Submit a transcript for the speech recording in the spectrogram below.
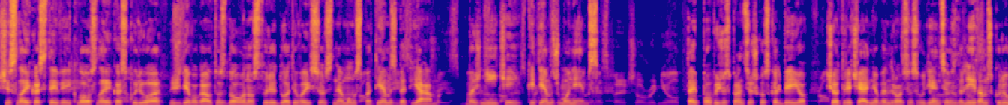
Šis laikas tai veiklos laikas, kuriuo iš Dievo gautos dovanos turi duoti vaisius ne mums patiems, bet jam, bažnyčiai, kitiems žmonėms. Taip popiežius Pranciškus kalbėjo šio trečiadienio bendrosios audiencijos dalyviams, kurių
